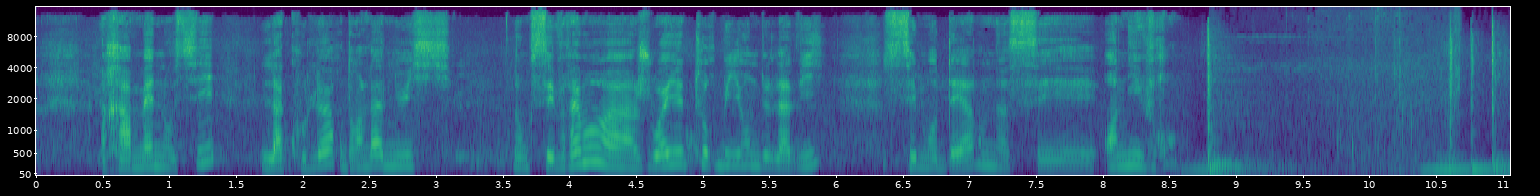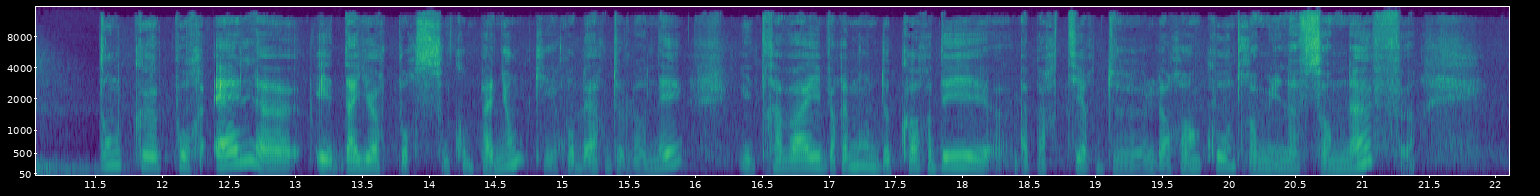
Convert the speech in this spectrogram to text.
ramène aussi la couleur dans la nuit. Donc c'est vraiment un joyeux tourbillon de la vie. C'est moderne, c'est enivrant. Donc euh, pour elle, euh, et d'ailleurs pour son compagnon, qui est Robert Delaunay, ils travaillent vraiment de cordée euh, à partir de leur rencontre en 1909.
